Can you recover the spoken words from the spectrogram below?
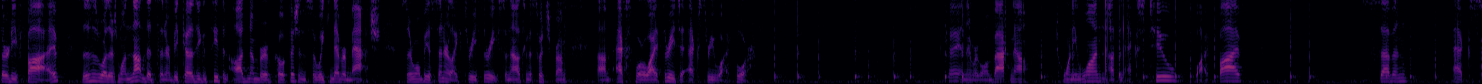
35. So this is where there's one not dead center because you can see it's an odd number of coefficients, so we can never match. So there won't be a center like 3, 3. So now it's going to switch from um, x4y3 to x3y4. Okay, and then we're going back now. 21, now it's an x2, y5, 7, x,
